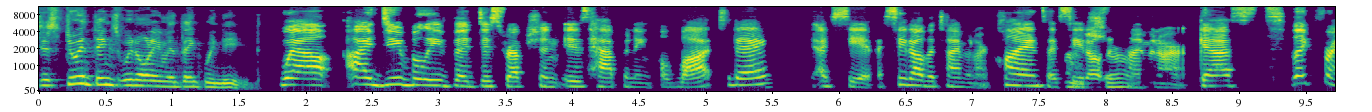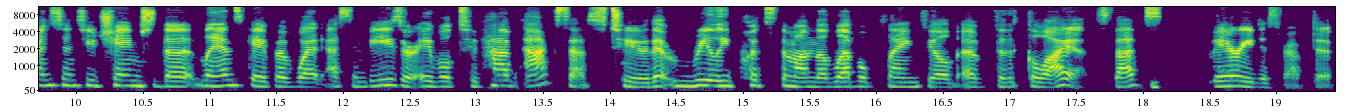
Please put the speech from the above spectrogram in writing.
just doing things we don't even think we need. Well, I do believe that disruption is happening a lot today. I see it. I see it all the time in our clients. I see it all sure. the time in our guests. Like, for instance, you change the landscape of what SMBs are able to have access to that really puts them on the level playing field of the Goliaths. That's very disruptive.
